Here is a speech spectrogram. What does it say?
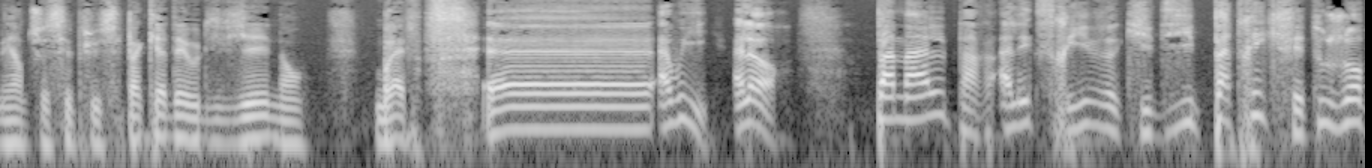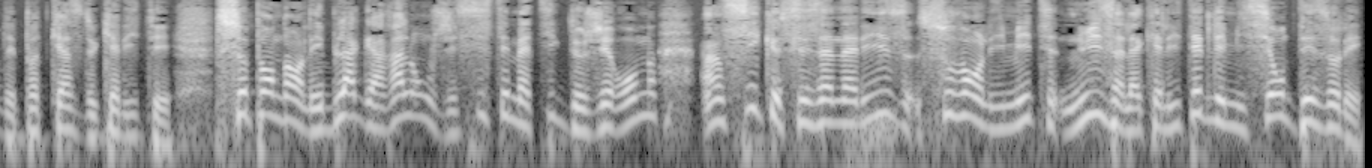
merde, je sais plus. C'est pas Cadet Olivier, non. Bref. Euh, ah oui. Alors. Pas mal par Alex Rive qui dit Patrick fait toujours des podcasts de qualité. Cependant, les blagues à rallonge et systématiques de Jérôme ainsi que ses analyses, souvent limites, nuisent à la qualité de l'émission. Désolé.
